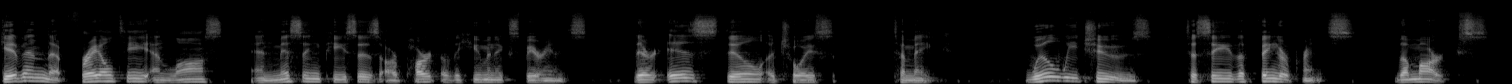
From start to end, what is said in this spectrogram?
given that frailty and loss and missing pieces are part of the human experience, there is still a choice to make. Will we choose to see the fingerprints, the marks,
